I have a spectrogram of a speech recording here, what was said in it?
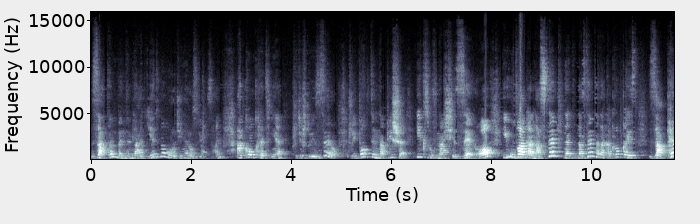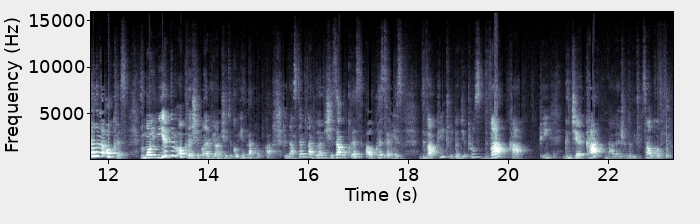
Zatem będę miała jedną rodzinę rozwiązań, a konkretnie przecież tu jest 0, czyli pod tym napiszę x równa się 0 i uwaga, następne, następna taka kropka jest za pełny okres. W moim jednym okresie pojawiła mi się tylko jedna kropka, czyli następna pojawi się za okres, a okresem jest 2pi, czyli będzie plus 2k pi, gdzie k należy do liczb całkowitych.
